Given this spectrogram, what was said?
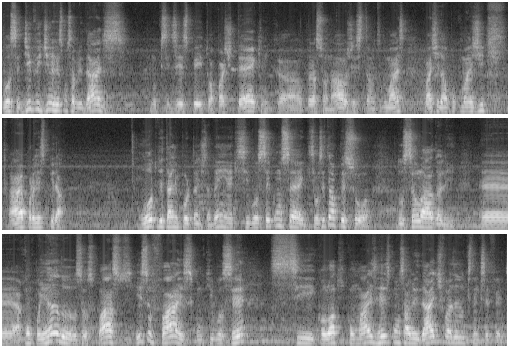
você dividir responsabilidades no que se diz respeito à parte técnica, operacional, gestão e tudo mais, vai te dar um pouco mais de ar para respirar. Um outro detalhe importante também é que se você consegue, se você tem uma pessoa do seu lado ali é, acompanhando os seus passos, isso faz com que você se coloque com mais responsabilidade de fazer o que tem que ser feito.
